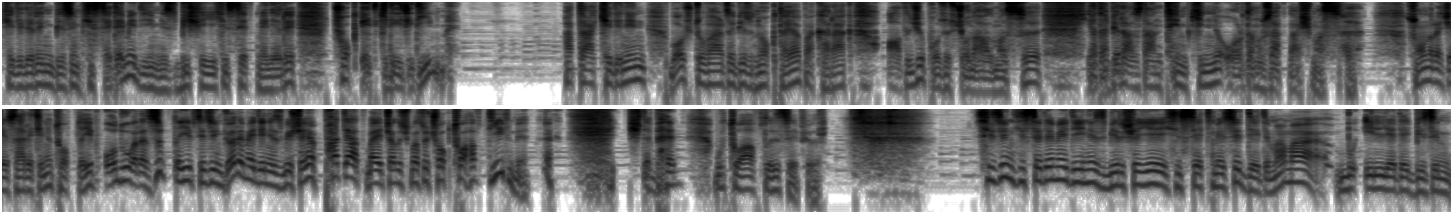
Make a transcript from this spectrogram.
kedilerin bizim hissedemediğimiz bir şeyi hissetmeleri çok etkileyici değil mi? Hatta kedinin boş duvarda bir noktaya bakarak avcı pozisyonu alması ya da birazdan temkinli oradan uzaklaşması. Sonra cesaretini toplayıp o duvara zıplayıp sizin göremediğiniz bir şeye pati atmaya çalışması çok tuhaf değil mi? İşte ben bu tuhaflığı seviyorum. Sizin hissedemediğiniz bir şeyi hissetmesi dedim ama bu ille de bizim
